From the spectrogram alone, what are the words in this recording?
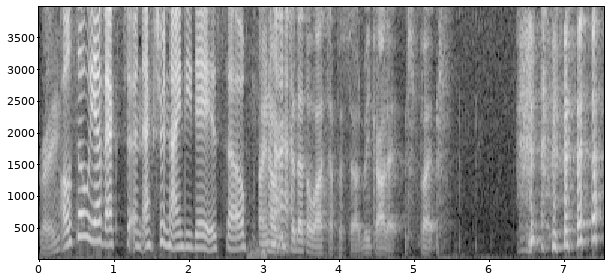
right? Also, we have extra an extra 90 days, so. I know we said that the last episode. We got it but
